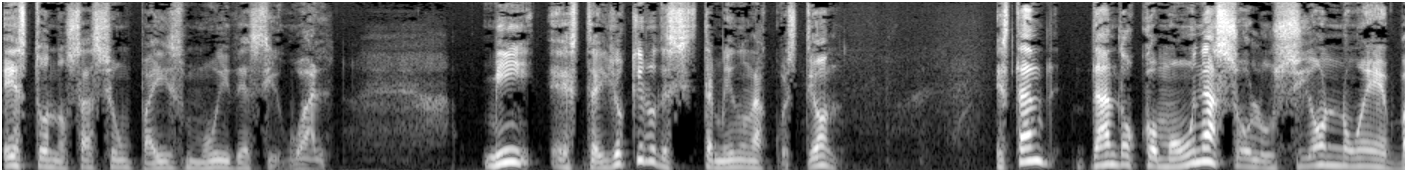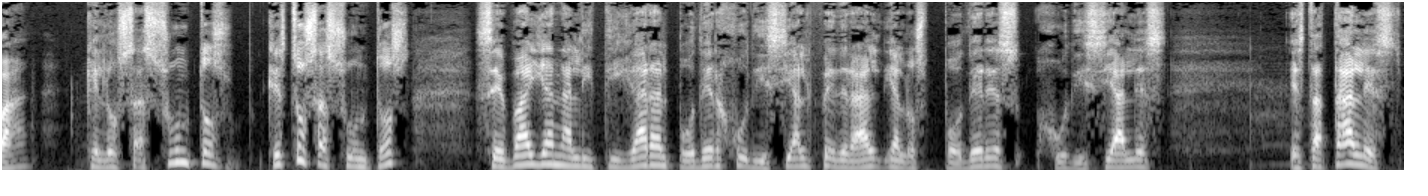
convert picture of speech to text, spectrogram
Esto nos hace un país muy desigual. Mi, este, yo quiero decir también una cuestión. Están dando como una solución nueva que los asuntos, que estos asuntos se vayan a litigar al Poder Judicial Federal y a los poderes judiciales estatales.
